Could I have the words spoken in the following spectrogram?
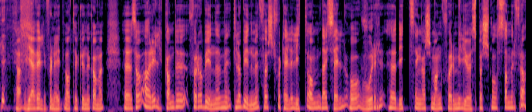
ja, Vi er veldig fornøyd med at du kunne komme. Så Arild, kan du for å med, til å begynne med først fortelle litt om deg selv, og hvor ditt engasjement for miljøspørsmål stammer fra?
